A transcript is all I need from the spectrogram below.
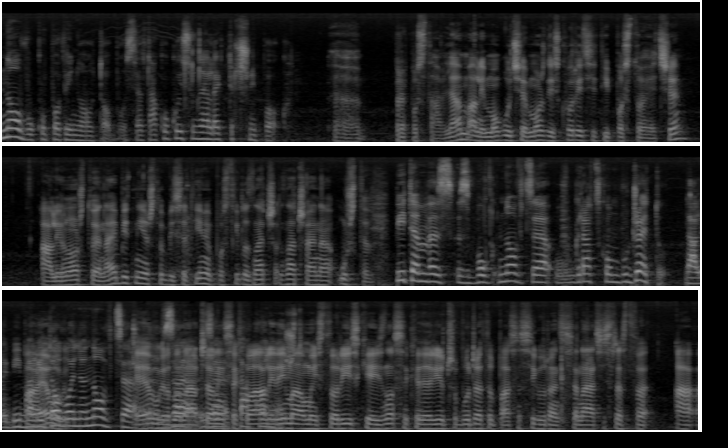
novu kupovinu autobusa, tako, koji su na električni pogon? E, prepostavljam, ali moguće možda iskoristiti postojeće, ali ono što je najbitnije što bi se time postigla znač, značajna ušteda. Pitam vas zbog novca u gradskom budžetu, da li bi imali pa evo, dovoljno novca evo, za, za se hvali da imamo istorijske iznose kada je riječ o budžetu, pa sam siguran da se naći sredstva, a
